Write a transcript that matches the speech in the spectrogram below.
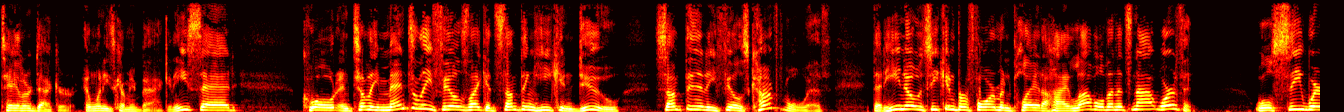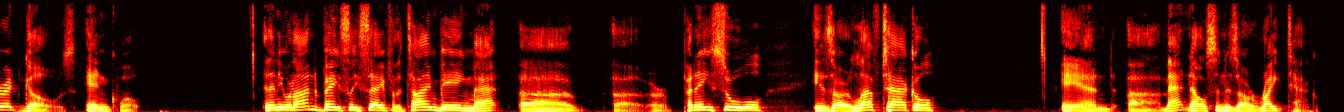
Taylor Decker and when he's coming back. And he said quote, until he mentally feels like it's something he can do, something that he feels comfortable with, that he knows he can perform and play at a high level, then it's not worth it. We'll see where it goes, end quote. And then he went on to basically say, for the time being, Matt uh, uh, or Penei Sewell is our left tackle, and uh, Matt Nelson is our right tackle.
